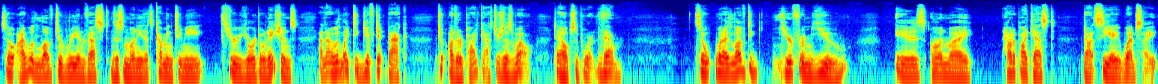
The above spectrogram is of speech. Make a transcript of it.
So I would love to reinvest this money that's coming to me through your donations, and I would like to gift it back to other podcasters as well to help support them. So, what I'd love to hear from you is on my howtopodcast.ca website.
